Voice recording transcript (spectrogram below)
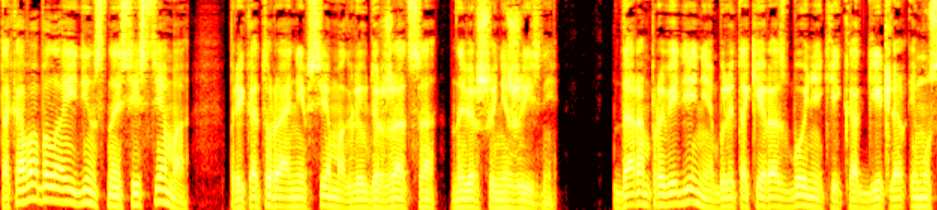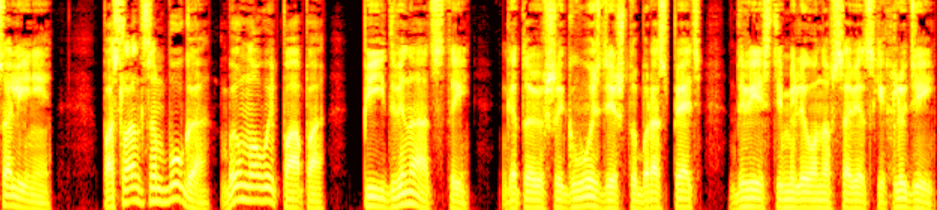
Такова была единственная система, при которой они все могли удержаться на вершине жизни. Даром проведения были такие разбойники, как Гитлер и Муссолини. Посланцем Бога был новый папа, Пий XII, готовивший гвозди, чтобы распять 200 миллионов советских людей.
